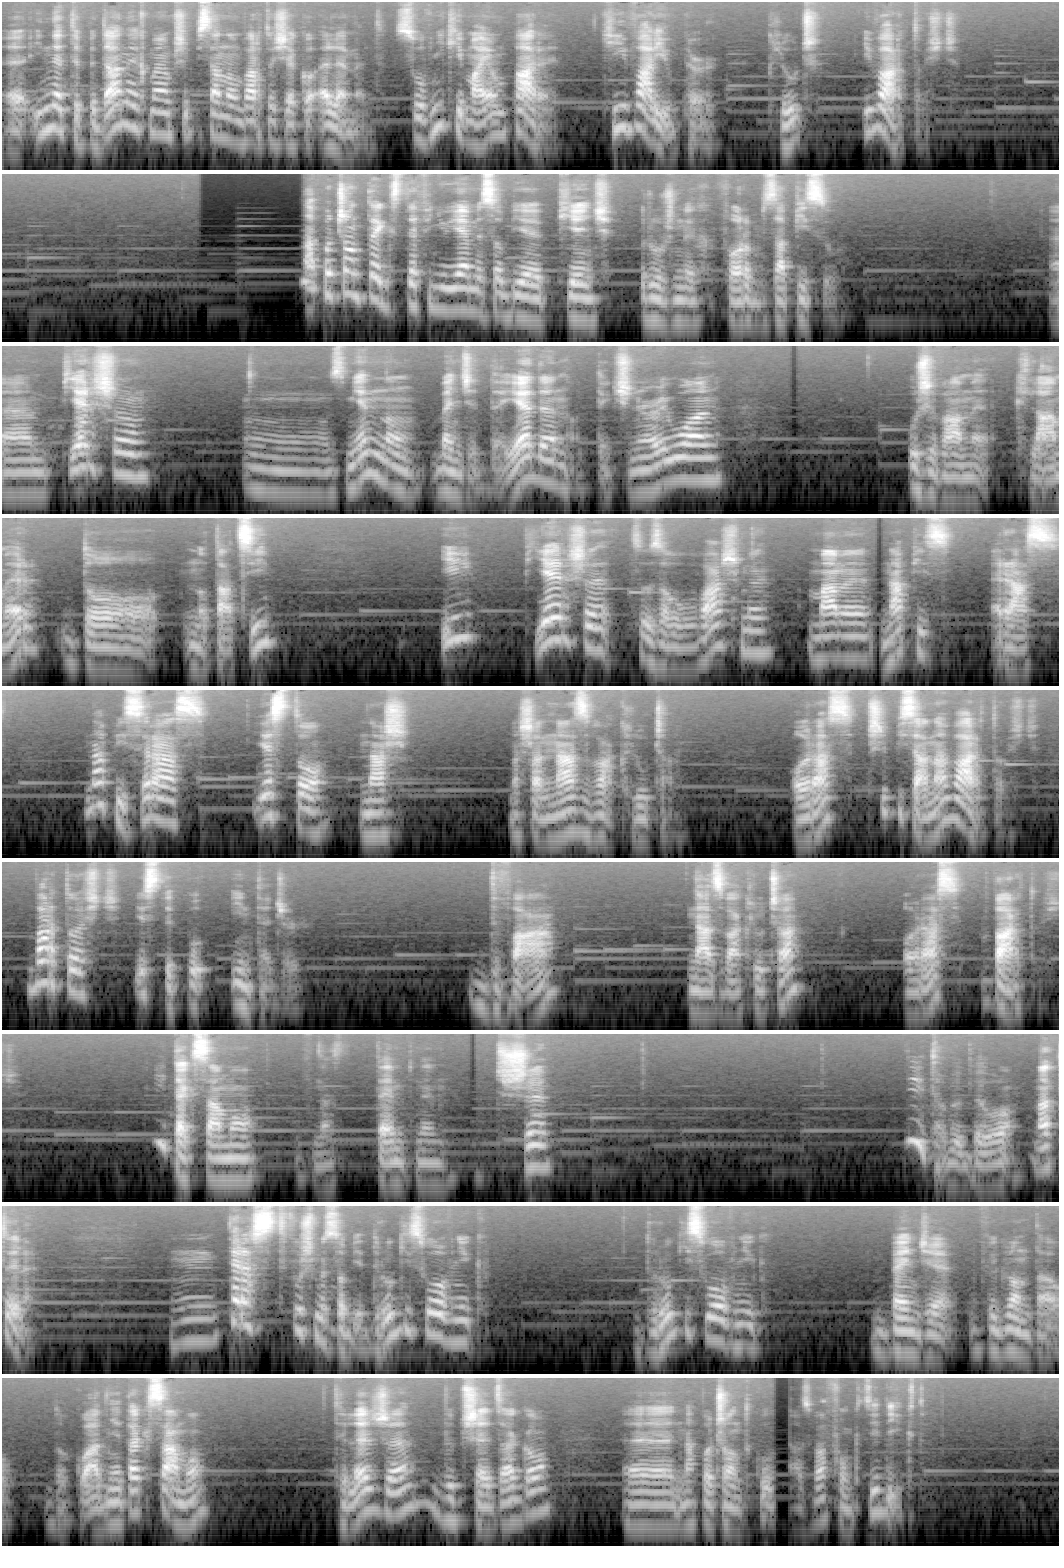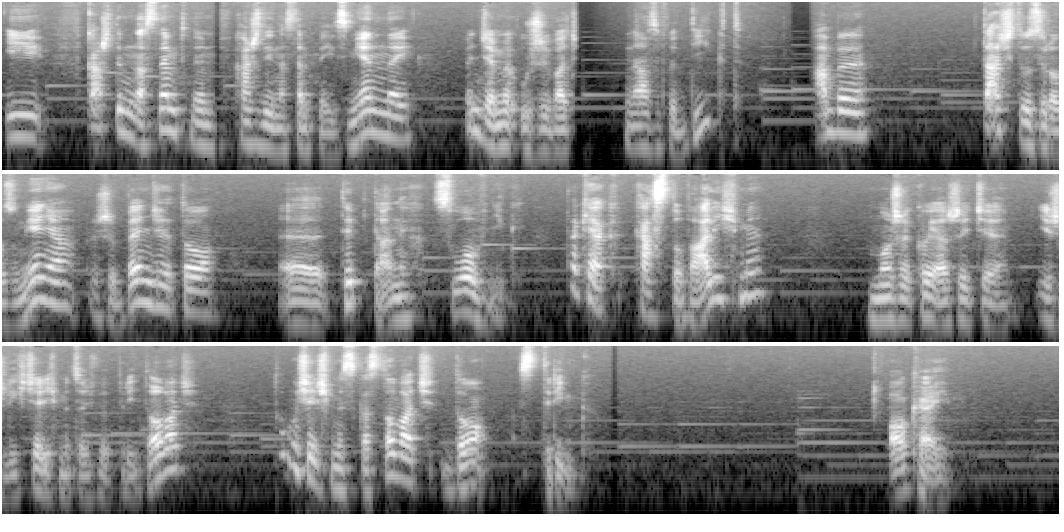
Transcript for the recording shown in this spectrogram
E, Inne typy danych mają przypisaną wartość jako element. Słowniki mają parę key value pair, klucz i wartość. Na początek zdefiniujemy sobie pięć różnych form zapisu. Em, Pierwszą zmienną będzie D1 od Dictionary1. Używamy klamer do notacji. I pierwsze, co zauważmy, mamy napis raz. Napis raz jest to nasz, nasza nazwa klucza oraz przypisana wartość. Wartość jest typu integer. 2 nazwa klucza oraz wartość. Tak samo w następnym 3. I to by było na tyle. Mm, Teraz stwórzmy sobie drugi słownik. Drugi słownik będzie wyglądał dokładnie tak samo, tyle że wyprzedza go e, na początku nazwa funkcji dict. I w każdym następnym, w każdej następnej zmiennej będziemy używać nazwy dict, aby dać do zrozumienia, że będzie to e, typ danych słownik. Tak jak kastowaliśmy, może kojarzycie jeżeli chcieliśmy coś wyprintować, to musieliśmy skastować do string. Ok.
